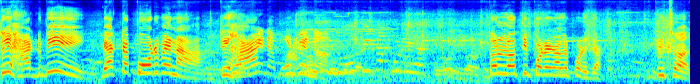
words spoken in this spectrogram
তুই হাঁটবি? ব্যাগটা পড়বে না। তুই হাঁট। না পড়বে না। তোর লতি পড়ে গেলে পড়ে যাক। তুই চল।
